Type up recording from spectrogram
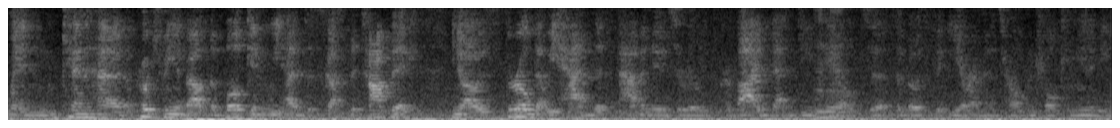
when Ken had approached me about the book and we had discussed the topic, you know, I was thrilled that we had this avenue to really provide that detail to, to both the ERM and internal control community.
